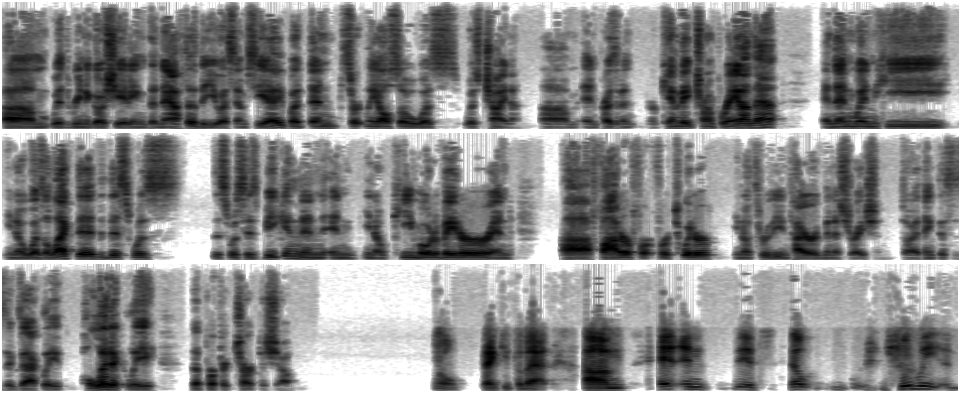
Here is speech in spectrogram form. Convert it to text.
um, with renegotiating the NAFTA, the USMCA, but then certainly also was was China. Um, and President or candidate Trump ran on that and then when he, you know, was elected, this was this was his beacon and and you know key motivator and uh, fodder for for Twitter, you know, through the entire administration. So I think this is exactly politically the perfect chart to show. Well, thank you for that. Um, and, and it's now, should we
